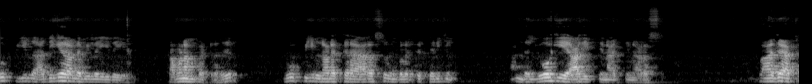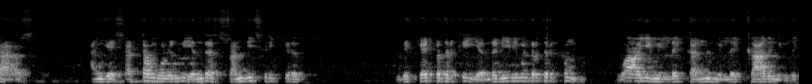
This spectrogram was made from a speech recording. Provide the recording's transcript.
ஊபியில் அதிக அளவில் இதை கவனம் பெற்றது. ஊபியில் நடக்கிற அரசு உங்களுக்கு தெரியும். அந்த யோகி ஆதித்யநாத்தின் அரசு பாஜக அரசு. அங்கே சட்டம் ஒழுங்கு எந்த சந்தி சிரிக்கிறது? இதை கேட்பதற்கு எந்த நீதிமன்றத்திற்கும் வாயும் இல்லை கண்ணும் இல்லை காதும் இல்லை.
